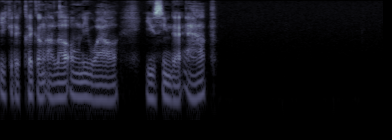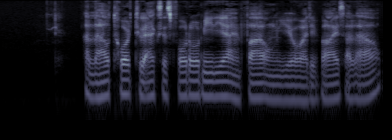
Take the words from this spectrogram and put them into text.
you could click on allow only while using the app. Allow Torque to access photo, media, and file on your device. Allow.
